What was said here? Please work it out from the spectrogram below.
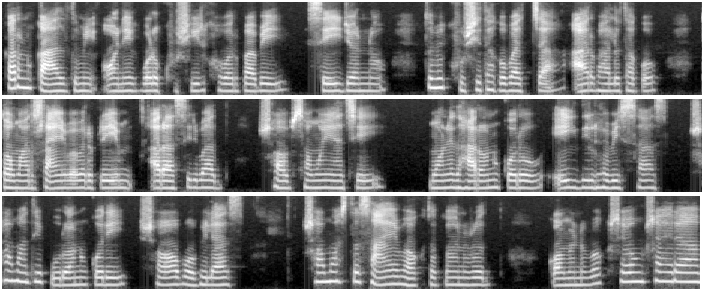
কারণ কাল তুমি অনেক বড় খুশির খবর পাবে। সেই জন্য তুমি খুশি থাকো বাচ্চা, আর ভালো থাকো। তোমার সাঁই বাবার প্রেম আর আশীর্বাদ সব সময় আছে। মনে ধারণ করো এই দৃঢ় বিশ্বাস, সমাধি পূরণ করে সব অভিলাষ। সমস্ত সাঁয়ে ভক্তকে অনুরোধ, কমেন্ট বক্সে ওং সাঁয়রাম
